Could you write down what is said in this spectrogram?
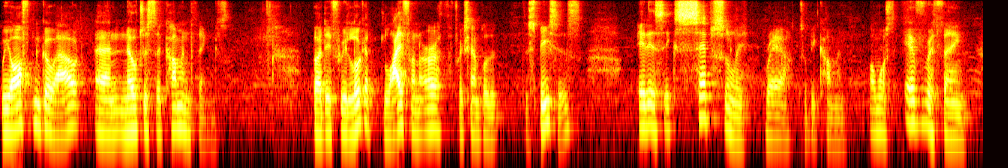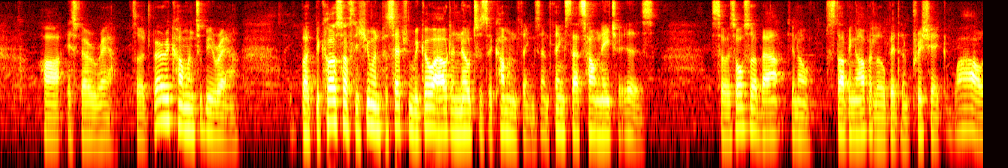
we often go out and notice the common things. But if we look at life on Earth, for example, the, species, it is exceptionally rare to be common almost everything uh, is very rare. So it's very common to be rare. But because of the human perception, we go out and notice the common things and things that's how nature is. So it's also about you know stopping up a little bit and appreciate wow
